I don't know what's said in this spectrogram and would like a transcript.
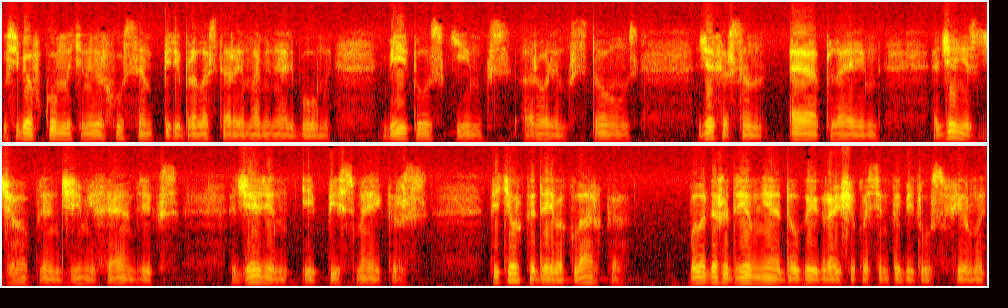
У себя в комнате наверху Сэм перебрала старые мамины альбомы. «Битлз», «Кинкс», «Роллинг Стоунс», «Jefferson Airplane», «Дженис Джоплин», «Джими Хендрикс», Джерри и Писмейкерс, пятерка Дэйва Кларка, была даже древняя долгоиграющая пластинка Битлз фирмы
